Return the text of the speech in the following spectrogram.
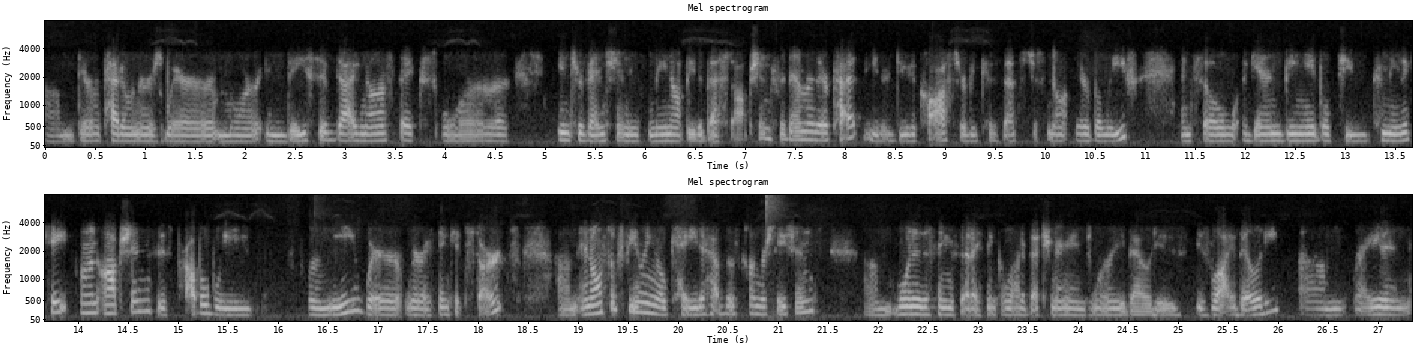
um, there are pet owners where more invasive diagnostics or interventions may not be the best option for them or their pet, either due to cost or because that's just not their belief. And so, again, being able to communicate on options is probably for me where where I think it starts, um, and also feeling okay to have those conversations. Um, one of the things that I think a lot of veterinarians worry about is is liability, um, right? And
